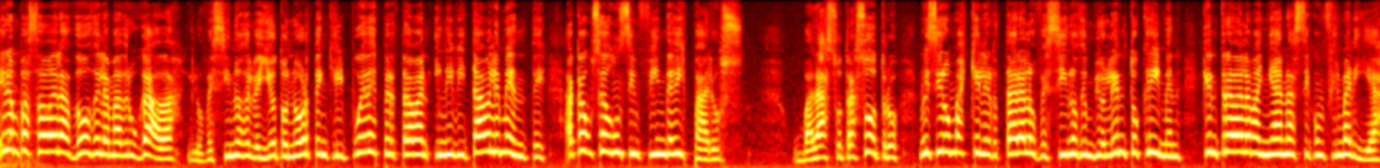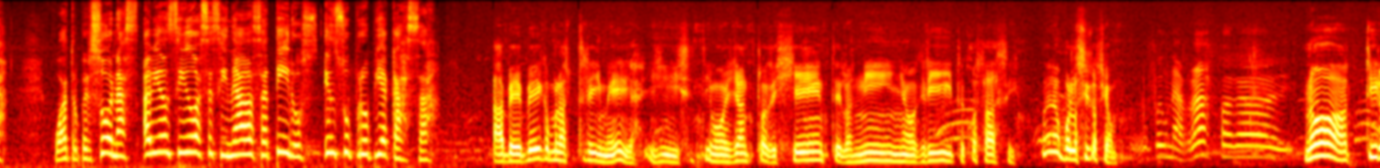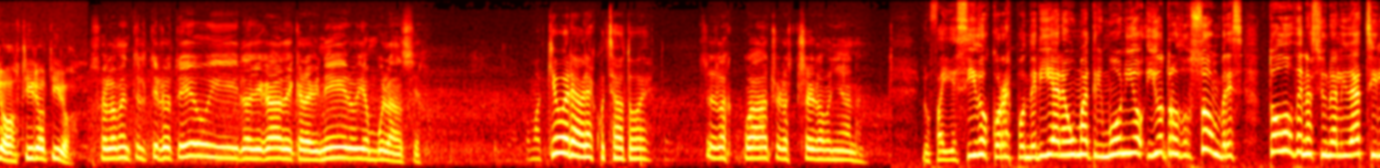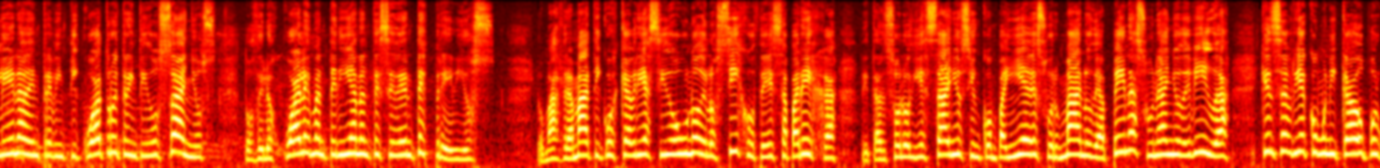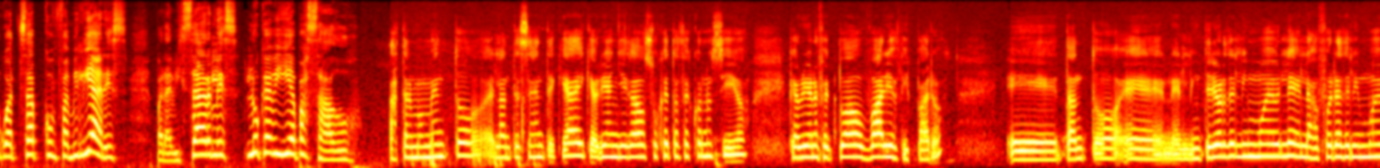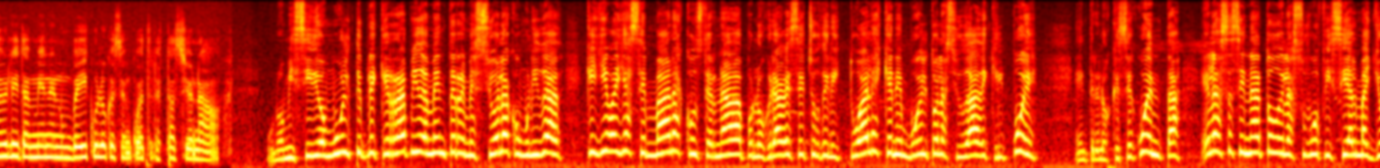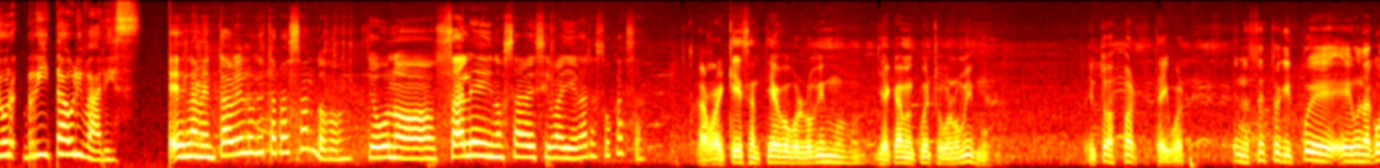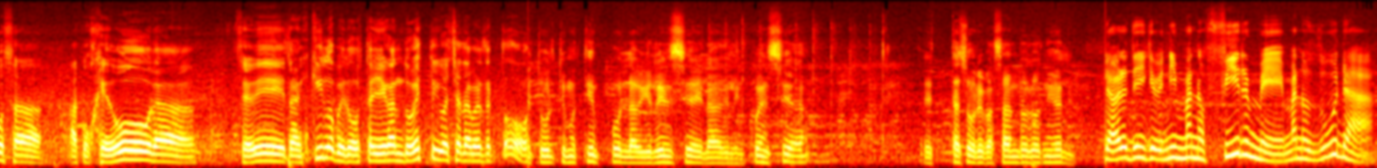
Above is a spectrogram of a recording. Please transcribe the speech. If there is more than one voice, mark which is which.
Speaker 1: Eran pasadas las 2 de la madrugada y los vecinos del Belloto Norte en Quilpué despertaban inevitablemente a causa de un sinfín de disparos. Un balazo tras otro no hicieron más que alertar a los vecinos de un violento crimen que entrada la mañana se confirmaría. Cuatro personas habían sido asesinadas a tiros en su propia casa.
Speaker 2: A bebé como las tres y media y sentimos llantos de gente, los niños, gritos, cosas así. Bueno, por la situación.
Speaker 1: ¿Fue una ráfaga?
Speaker 2: No, tiro, tiro, tiro.
Speaker 3: Solamente el tiroteo y la llegada de carabineros y ambulancia.
Speaker 1: ¿Cómo a qué hora habrá escuchado todo esto?
Speaker 3: Entre las 4 y las 3 de la mañana.
Speaker 1: Los fallecidos corresponderían a un matrimonio y otros dos hombres, todos de nacionalidad chilena de entre 24 y 32 años, dos de los cuales mantenían antecedentes previos. Lo más dramático es que habría sido uno de los hijos de esa pareja, de tan solo 10 años y en compañía de su hermano de apenas un año de vida, quien se habría comunicado por WhatsApp con familiares para avisarles lo que había pasado.
Speaker 4: Hasta el momento, el antecedente que hay, que habrían llegado sujetos desconocidos, que habrían efectuado varios disparos, eh, tanto en el interior del inmueble, en las afueras del inmueble y también en un vehículo que se encuentra estacionado.
Speaker 1: Un homicidio múltiple que rápidamente remeció a la comunidad, que lleva ya semanas consternada por los graves hechos delictuales que han envuelto a la ciudad de Quilpué, entre los que se cuenta el asesinato de la suboficial mayor Rita Olivares.
Speaker 5: Es lamentable lo que está pasando, que uno sale y no sabe si va a llegar a su casa.
Speaker 6: Arranqué de Santiago por lo mismo y acá me encuentro con lo mismo. En todas partes está igual.
Speaker 7: En el centro de Quilpué es una cosa acogedora, se ve tranquilo, pero está llegando esto y va a echar a perder todo.
Speaker 8: En estos últimos tiempos la violencia y la delincuencia está sobrepasando los niveles.
Speaker 9: Ahora tiene que venir mano firme, mano dura.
